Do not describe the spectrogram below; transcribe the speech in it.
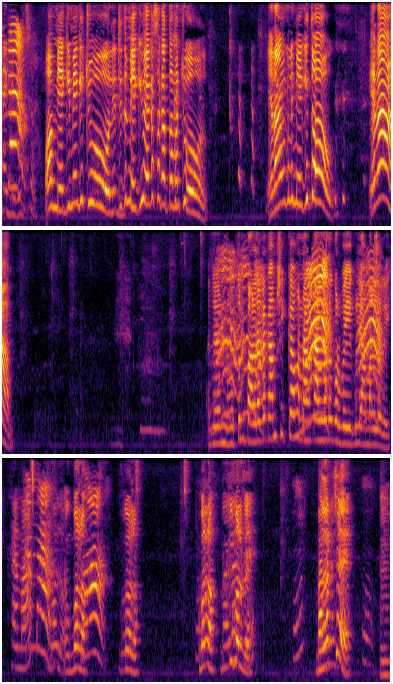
ম্যাগি বুঝছ? ও ম্যাগি ম্যাগি চুল। এটি তো ম্যাগি হয়ে গেছে তো আমার চুল। এরা আমি বলি ম্যাগি তো এরাম নতুন পার্লারে কাম শিক্ষা এখন আর কার লগে করব? এগুলি আমার লগেই হ্যাঁ বলো। বলো। বলো। বলো কি বলবে? ভালো লাগছে? হুম।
